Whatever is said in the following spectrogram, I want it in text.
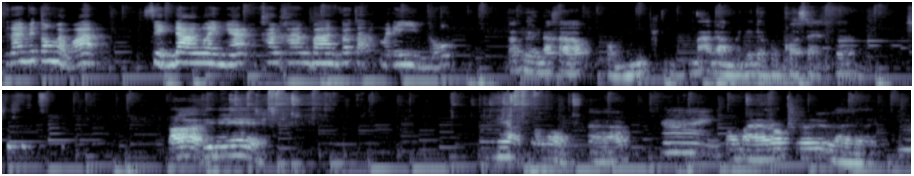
จะได้ไม่ต้องแบบว่าเสียงดังอะไรเงี้ยข้างๆบ้านก็จะไม่ได้ยินเนาะแป๊บหนึงนะครับ ผมหน้าดำไปนิดเดี๋ยวผมขอแสงเพิ่มก็ที่นี่เงียบสงบครับใช่ต้นไม้ร่มรื่นเลยอืม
